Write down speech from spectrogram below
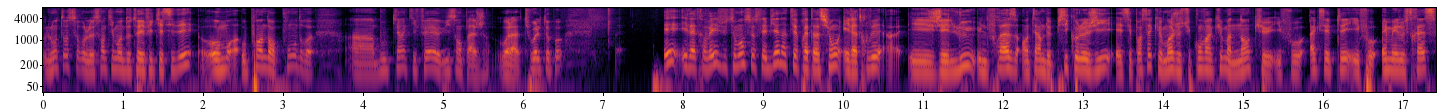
longtemps sur le sentiment d'auto-efficacité, au, au point d'en pondre un bouquin qui fait 800 pages. Voilà, tu vois le topo? Et il a travaillé justement sur ses biens d'interprétation. Il a trouvé. Euh, et j'ai lu une phrase en termes de psychologie. Et c'est pour ça que moi je suis convaincu maintenant qu'il faut accepter, il faut aimer le stress.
